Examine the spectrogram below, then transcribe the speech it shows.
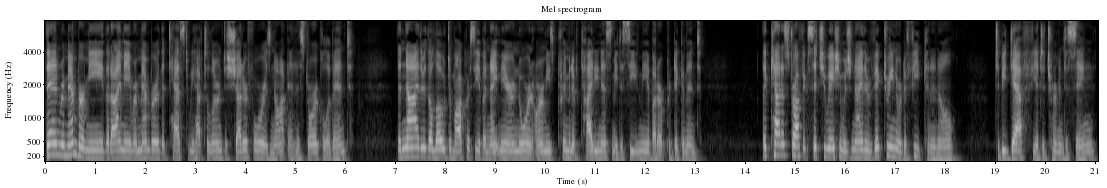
Then remember me that I may remember the test we have to learn to shudder for is not an historical event, that neither the low democracy of a nightmare nor an army's primitive tidiness may deceive me about our predicament the catastrophic situation which neither victory nor defeat can annul. To be deaf, yet determined to sing.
